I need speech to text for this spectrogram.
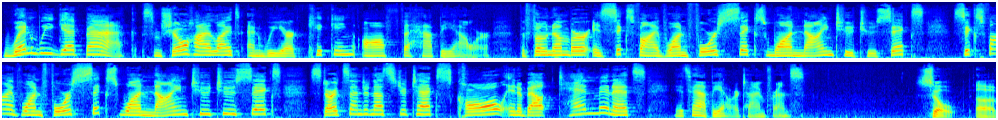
When we get back, some show highlights, and we are kicking off the happy hour. The phone number is 651 461 9226. 651 461 9226. Start sending us your texts. Call in about 10 minutes. It's happy hour time, friends. So, uh,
